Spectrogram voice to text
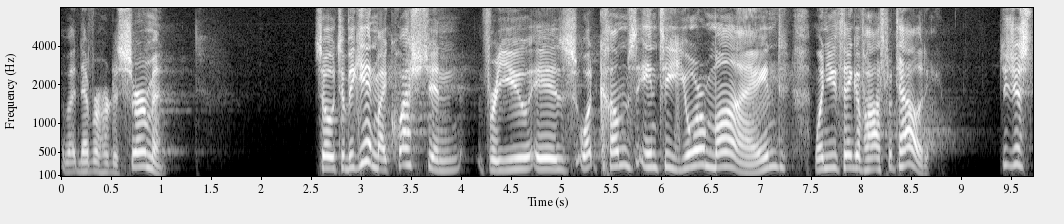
but never heard a sermon. So, to begin, my question for you is what comes into your mind when you think of hospitality? Just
